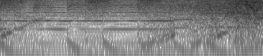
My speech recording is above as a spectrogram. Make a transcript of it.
Yeah.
